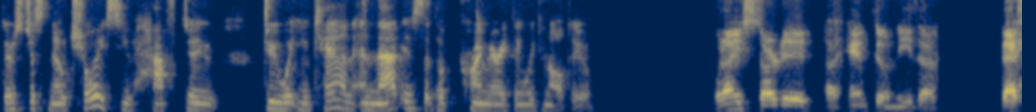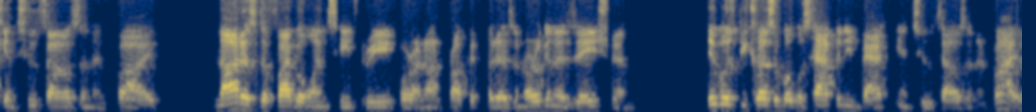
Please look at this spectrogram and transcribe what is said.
There's just no choice. You have to do what you can. And that is the, primary thing we can all do. When I started uh, Gente Unida back in 2005, not as a 501c3 or a nonprofit, but as an organization, it was because of what was happening back in 2005.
